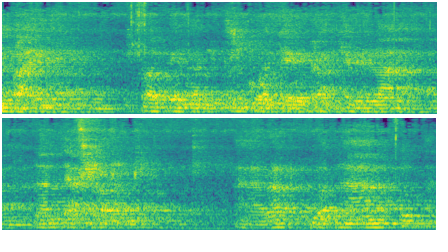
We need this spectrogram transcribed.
ี้ไป ก็เป็นวัรที่ควรเจอกับเวลา หลังจากเรารับกวดน้ำทุกท่าน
